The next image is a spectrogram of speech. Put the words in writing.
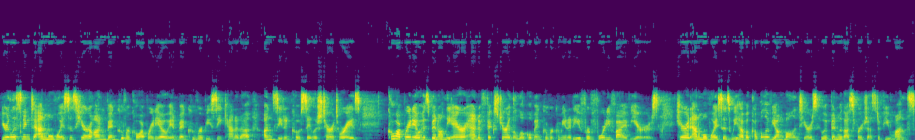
You're listening to Animal Voices here on Vancouver Co op Radio in Vancouver, BC, Canada, unceded Coast Salish territories. Co op radio has been on the air and a fixture in the local Vancouver community for 45 years. Here at Animal Voices, we have a couple of young volunteers who have been with us for just a few months.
